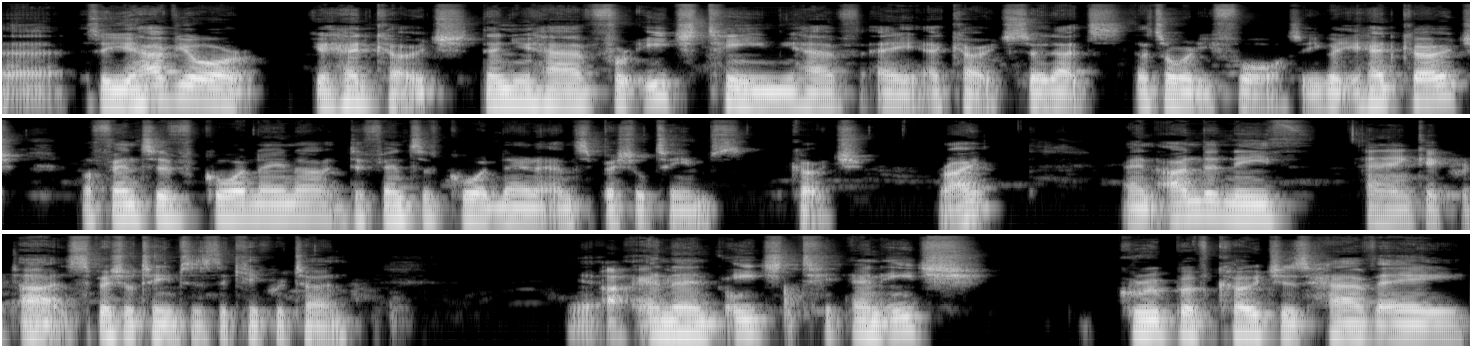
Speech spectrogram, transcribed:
uh, so you have your your head coach, then you have for each team you have a, a coach. So that's that's already four. So you got your head coach, offensive coordinator, defensive coordinator, and special teams coach, right? And underneath, and then kick return. Uh, special teams is the kick return. Yeah. Okay, and then cool. each t- and each group of coaches have a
